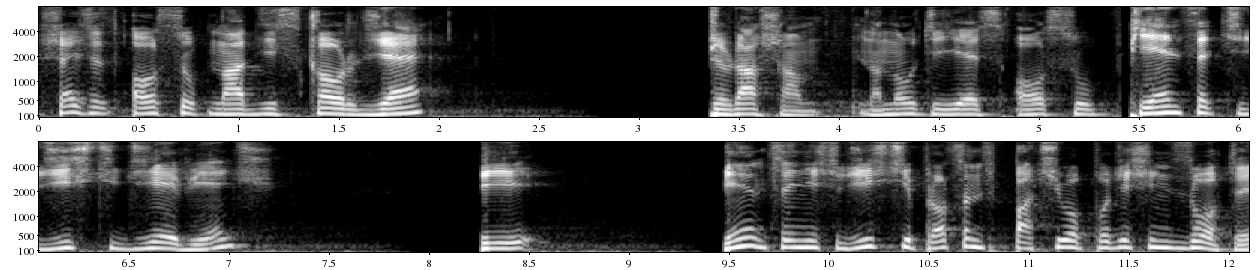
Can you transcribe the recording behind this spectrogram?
600 osób na Discordzie. Przepraszam, na Nodi jest osób 539 i więcej niż 30% płaciło po 10 zł.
